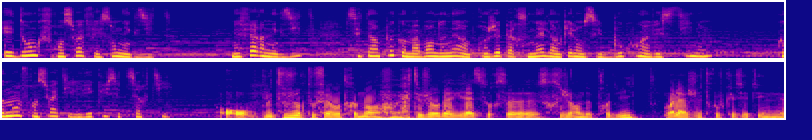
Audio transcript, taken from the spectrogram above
Et donc, François fait son exit. Mais faire un exit, c'est un peu comme abandonner un projet personnel dans lequel on s'est beaucoup investi, non? Comment François a-t-il vécu cette sortie? On peut toujours tout faire autrement. On a toujours des regrets sur ce, genre de produit. Voilà, je trouve que c'était une,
